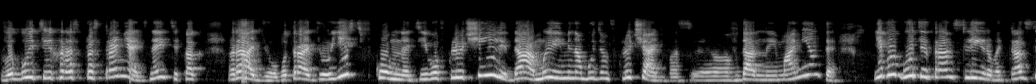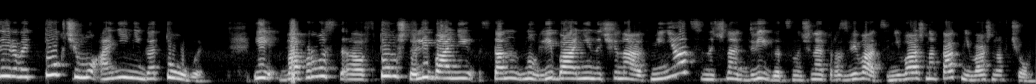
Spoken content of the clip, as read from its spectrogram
вы будете их распространять, знаете, как радио. Вот радио есть в комнате, его включили, да, мы именно будем включать вас э, в данные моменты, и вы будете транслировать, транслировать то, к чему они не готовы. И вопрос э, в том, что либо они, станут, ну, либо они начинают меняться, начинают двигаться, начинают развиваться, неважно как, неважно в чем.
